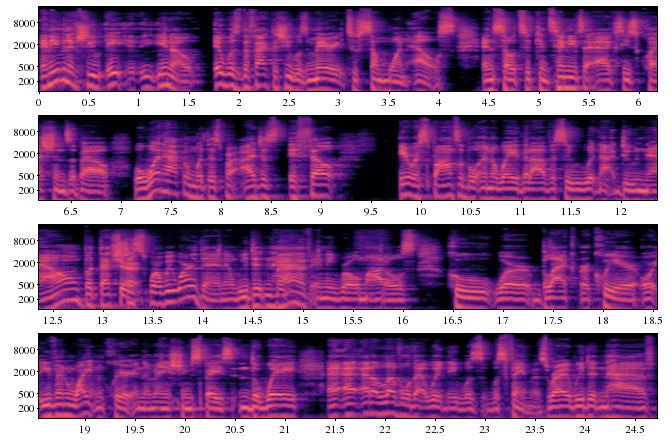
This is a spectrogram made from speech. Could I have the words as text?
And even if she, it- you know, it was the fact that she was married to someone else. And so to continue to ask these questions about, well, what happened with this part? I just, it felt irresponsible in a way that obviously we would not do now, but that's Sure. just where we were then. And we didn't Right. have any role models who were black or queer or even white and queer in the mainstream space in the way at, at a level that Whitney was, was famous, right? We didn't have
